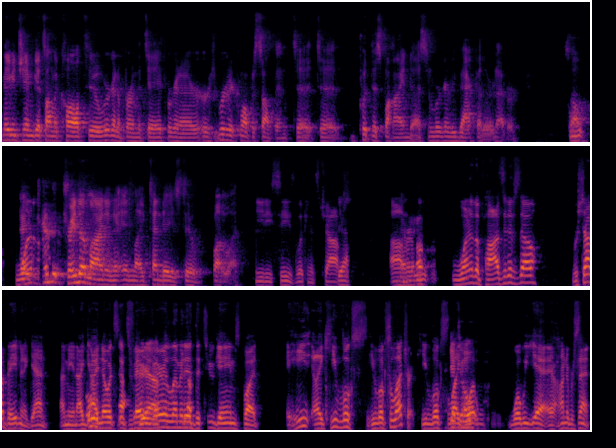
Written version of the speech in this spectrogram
Maybe Jim gets on the call too. We're gonna burn the tape. We're gonna or we're gonna come up with something to to put this behind us, and we're gonna be back better than ever. So. One the, trade deadline in in like ten days too. By the way. EDC is looking his chops. Yeah. Um, one of the positives, though, Rashod Bateman again. I mean, I, Ooh, I know it's it's very yeah. very limited the two games, but he like he looks he looks electric. He looks like what what we yeah, hundred percent.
